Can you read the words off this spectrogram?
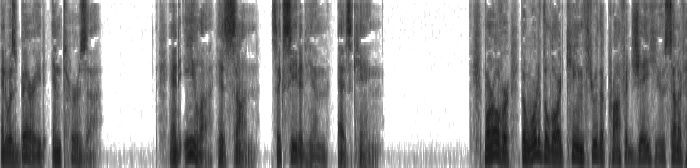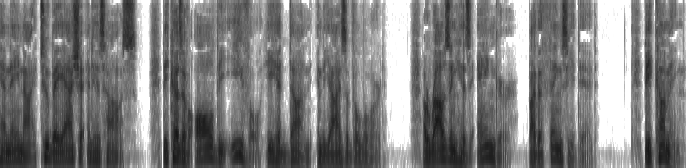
and was buried in tirzah and elah his son succeeded him as king moreover the word of the lord came through the prophet jehu son of hanani to baasha and his house because of all the evil he had done in the eyes of the lord arousing his anger by the things he did becoming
